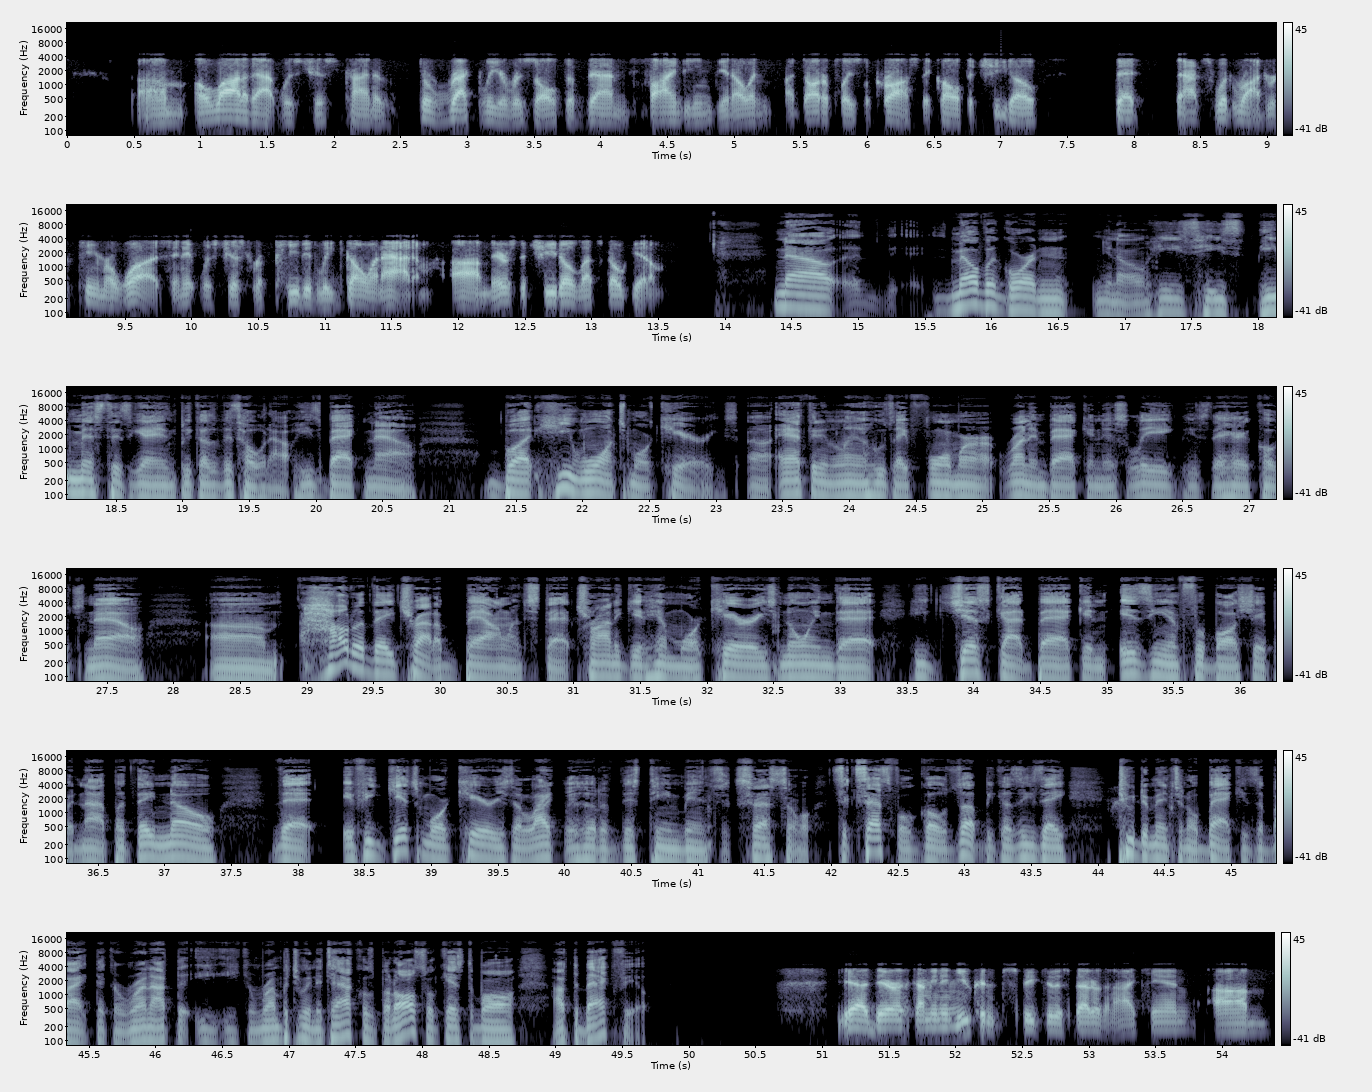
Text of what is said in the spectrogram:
um, a lot of that was just kind of directly a result of them finding, you know, and my daughter plays lacrosse, they call it the Cheeto, that that's what Roderick Teamer was, and it was just repeatedly going at him. Um, there's the Cheeto, let's go get him. Now, Melvin Gordon, you know, he's he's he missed his games because of his holdout. He's back now, but he wants more carries. Uh, Anthony Lynn, who's a former running back in this league, he's the head coach now. Um, how do they try to balance that, trying to get him more carries, knowing that he just got back and is he in football shape or not? But they know that if he gets more carries, the likelihood of this team being successful successful goes up because he's a two dimensional back. He's a back that can run out the he, he, can run between the tackles, but also catch the ball out the backfield. Yeah, Derek. I mean, and you can speak to this better than I can. Um,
